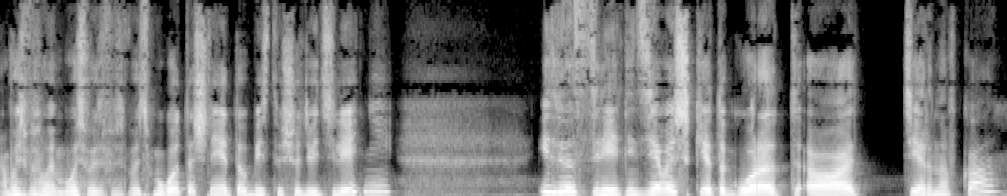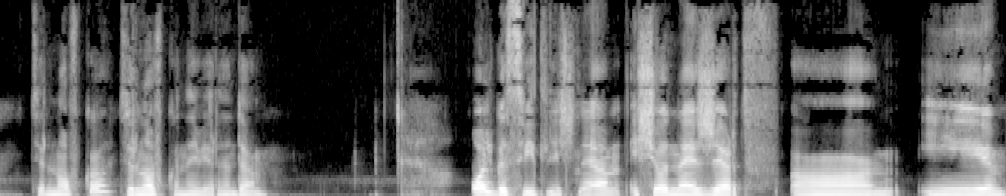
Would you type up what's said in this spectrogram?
88 год, точнее, это убийство еще 9-летней. И 12-летней девочки, это город э, Терновка, Терновка, Терновка, наверное, да. Ольга Светличная, еще одна из жертв. Э, и,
